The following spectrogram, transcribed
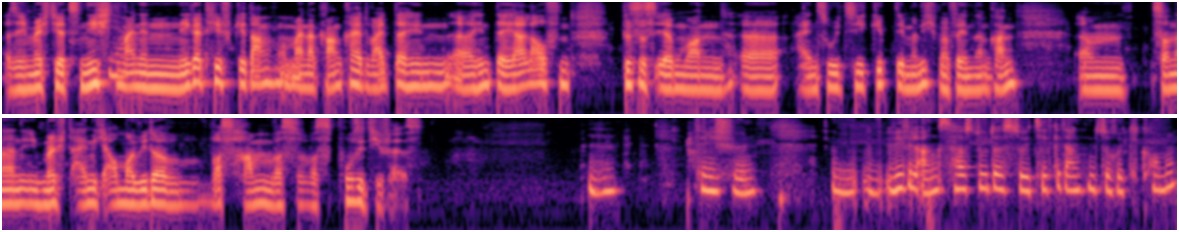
Also ich möchte jetzt nicht ja. meinen Negativgedanken und meiner Krankheit weiterhin äh, hinterherlaufen, bis es irgendwann äh, einen Suizid gibt, den man nicht mehr verhindern kann. Ähm, sondern ich möchte eigentlich auch mal wieder was haben, was, was positiver ist. Mhm. Finde ich schön. Wie viel Angst hast du, dass Suizidgedanken zurückkommen?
